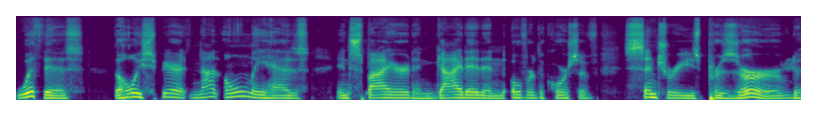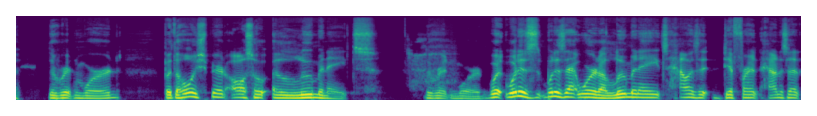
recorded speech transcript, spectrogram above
With this, the Holy Spirit not only has inspired and guided and over the course of centuries preserved the written word, but the Holy Spirit also illuminates the written word. What what is what does that word illuminates? How is it different? How does that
